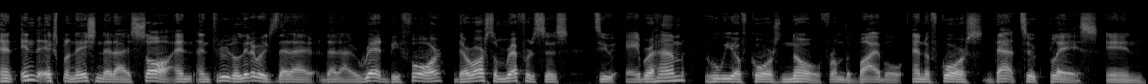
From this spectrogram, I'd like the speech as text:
And in the explanation that I saw and, and through the lyrics that I that I read before, there are some references to Abraham, who we of course know from the Bible, and of course that took place in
